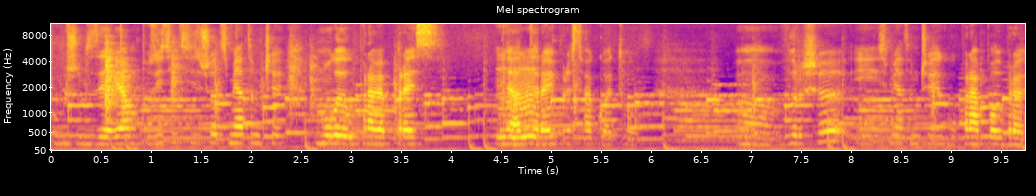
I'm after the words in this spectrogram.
публично да заявявам позицията си, защото смятам, че мога да го правя през театъра и през това, което а, върша и смятам, че го правя по-добре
